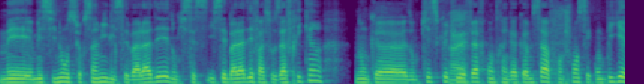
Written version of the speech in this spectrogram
Mais, mais sinon, sur 5000, il s'est baladé. Donc, il s'est, il s'est baladé face aux Africains. Donc, euh, donc, qu'est-ce que tu Ouais. veux faire contre un gars comme ça? Franchement, c'est compliqué.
